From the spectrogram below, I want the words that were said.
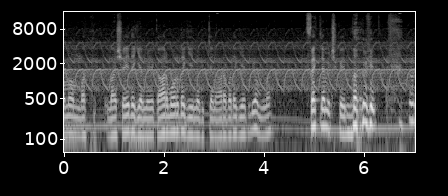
Aman bak. Lan şeyi de giymedik. Armoru da giymedik yani. Arabada giyebiliyor mu lan? Tüfekle mi çıkayım? Yapayım? Dur.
